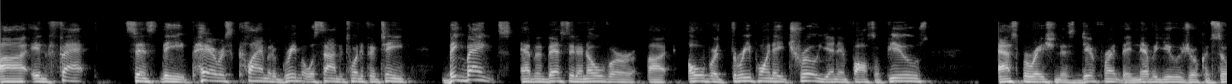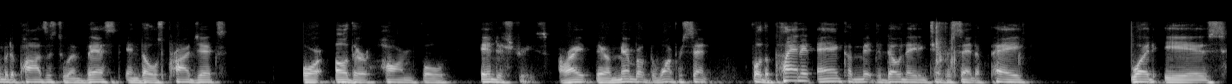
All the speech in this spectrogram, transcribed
Uh, in fact, since the Paris Climate Agreement was signed in 2015, big banks have invested in over uh, over 3.8 trillion in fossil fuels. Aspiration is different. They never use your consumer deposits to invest in those projects or other harmful industries. All right, they're a member of the 1% for the planet and commit to donating 10% of pay what is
